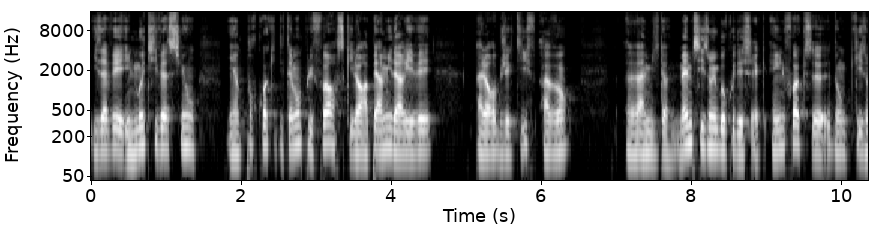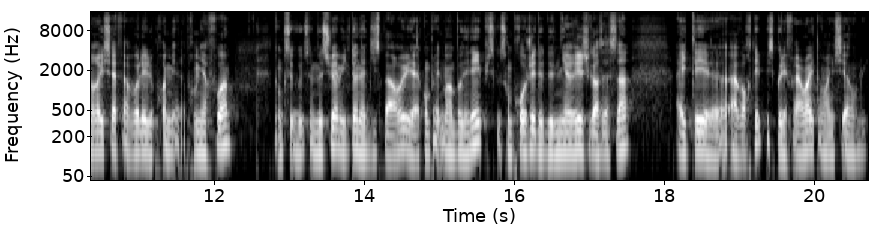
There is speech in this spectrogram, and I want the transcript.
ils avaient une motivation et un pourquoi qui était tellement plus fort, ce qui leur a permis d'arriver à leur objectif avant euh, Hamilton, même s'ils ont eu beaucoup d'échecs. Et une fois que ce, donc qu'ils ont réussi à faire voler le premier, la première fois, donc ce, ce, monsieur Hamilton a disparu et a complètement abandonné puisque son projet de devenir riche grâce à ça a été euh, avorté puisque les frères Wright ont réussi avant lui.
